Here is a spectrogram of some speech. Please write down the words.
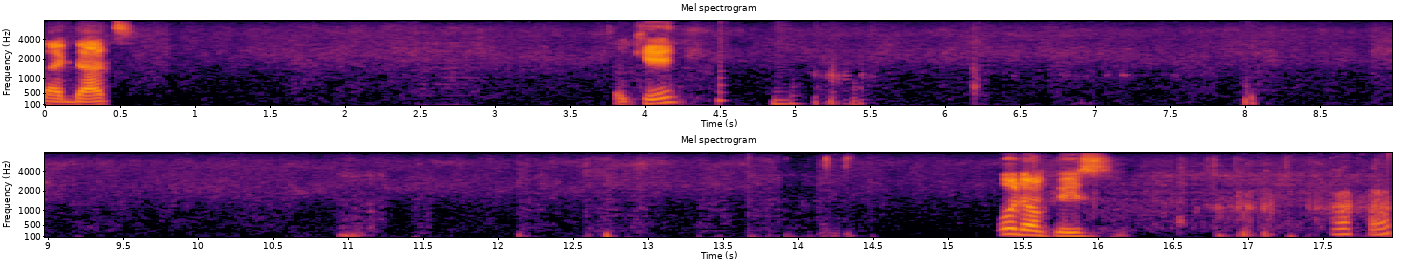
like that. Okay. Hold on, please. Okay.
